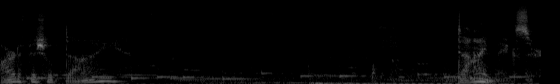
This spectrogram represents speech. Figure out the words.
Artificial dye? Dye mixer.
